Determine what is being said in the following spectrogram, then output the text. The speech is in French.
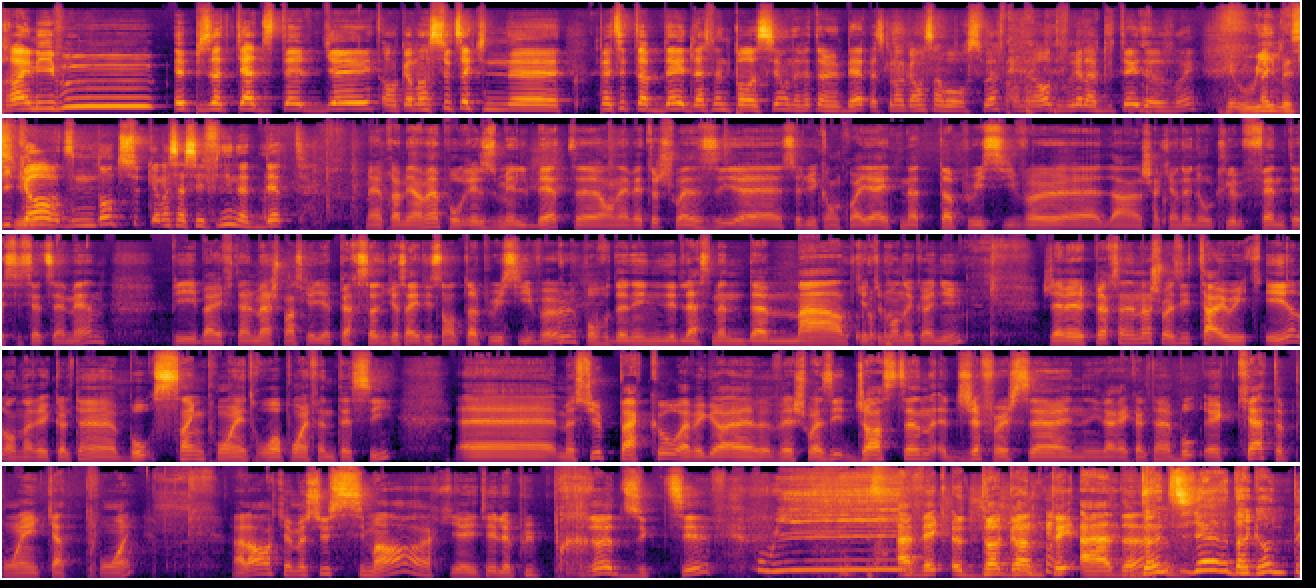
Primez-vous! Épisode 4 du Tailgate. On commence tout de suite avec une euh, petite update de la semaine passée. On a fait un bet parce que là on commence à avoir soif. On a hâte d'ouvrir la bouteille de vin. Oui, Fait monsieur. Picard, dis-nous donc tout de suite comment ça s'est fini notre bet. Mais premièrement, pour résumer le bet, euh, on avait tous choisi euh, celui qu'on croyait être notre top receiver euh, dans chacun de nos clubs fantasy cette semaine. Puis ben finalement, je pense qu'il y a personne que ça a été son top receiver. là, pour vous donner une idée de la semaine de marde que tout le monde a connue. J'avais personnellement choisi Tyreek Hill. On a récolté un beau 5.3 points fantasy. Euh, Monsieur Paco avait, avait choisi Justin Jefferson. Il a récolté un beau euh, 4.4 points. Alors que Monsieur Simard, qui a été le plus productif, Oui! avec Dogante Adam, Donne-y Dagante!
